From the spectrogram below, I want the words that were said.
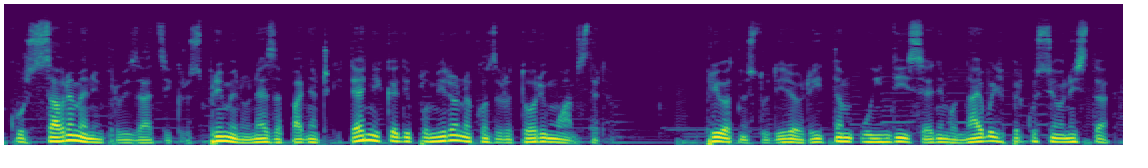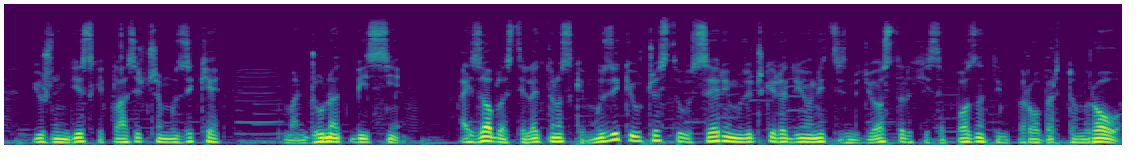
kurs savremene improvizacije kroz primjenu nezapadnjačkih tehnika je diplomirao na konzervatorijumu u Amsterdamu. Privatno je studirao ritam u Indiji sa jednim od najboljih perkusionista južnoindijske klasične muzike Manjunat BCM, a iz oblasti elektronske muzike učestvuje u seriji muzičke radionice između ostalih i sa poznatim Robertom Rowom,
